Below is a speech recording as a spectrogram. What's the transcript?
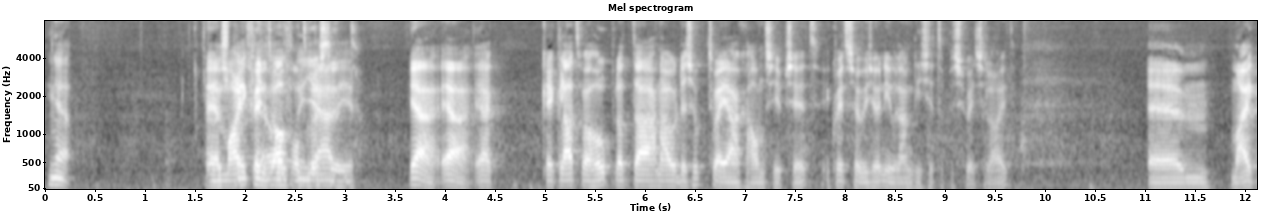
ja. Eh, En maar ik vind het wel verontrustend. Ja, ja, ja. Kijk, laten we hopen dat daar nou dus ook twee jaar garantie op zit. Ik weet sowieso niet hoe lang die zit op de Switch Lite. Ehm, maar ik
